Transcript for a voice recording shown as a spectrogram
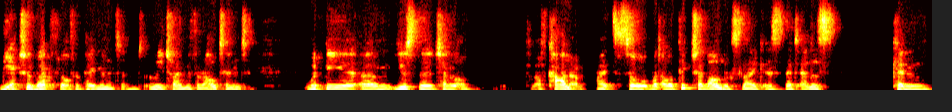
the actual workflow of a payment and retry with a route hint would be um, use the channel of, of Carla, right? So what our picture now looks like is that Alice can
